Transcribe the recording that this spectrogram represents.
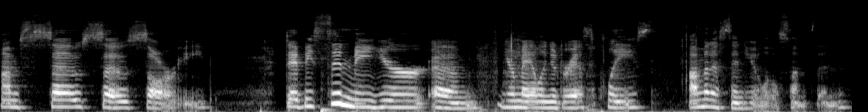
I'm so, so sorry. Debbie, send me your um, your mailing address, please. I'm going to send you a little something.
